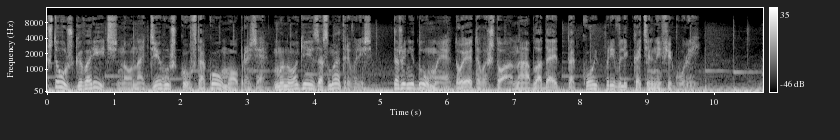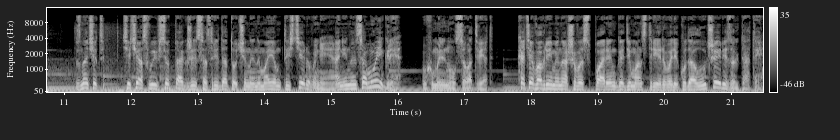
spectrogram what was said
Что уж говорить, но на девушку в таком образе многие засматривались, даже не думая до этого, что она обладает такой привлекательной фигурой. «Значит, сейчас вы все так же сосредоточены на моем тестировании, а не на самой игре?» — ухмыльнулся в ответ. «Хотя во время нашего спарринга демонстрировали куда лучшие результаты».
